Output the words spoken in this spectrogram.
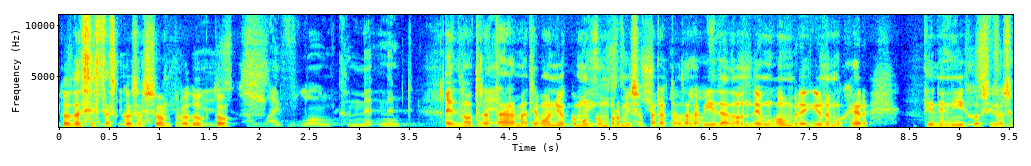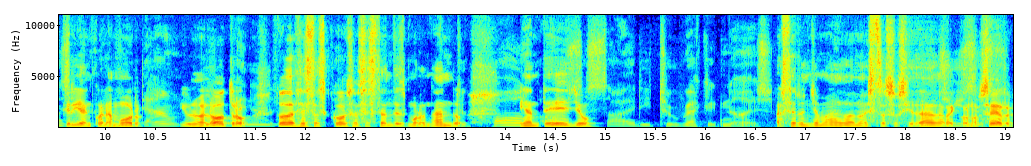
Todas as estas cosas son producto el no tratar al matrimonio como un compromiso para toda la vida, donde un hombre y una mujer tienen All hijos y los crían con amor y uno al otro. Todas estas cosas se están desmoronando. Y ante ello, hacer un llamado a nuestra sociedad a reconocer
